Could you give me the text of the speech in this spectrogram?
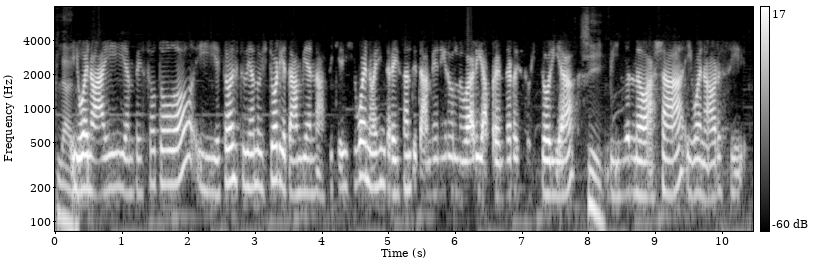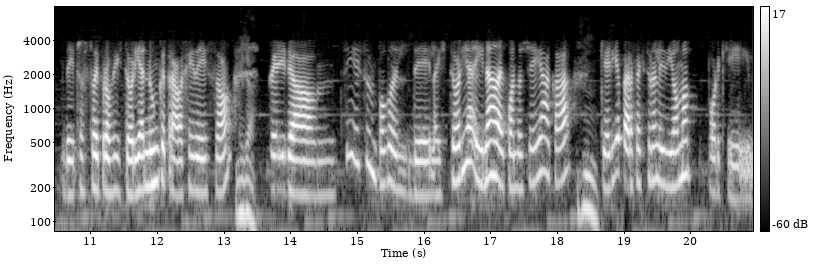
claro. Y bueno, ahí empezó todo y estaba estudiando historia también, así que dije, bueno, es interesante también ir a un lugar y aprender de su historia viviendo allá. Y bueno, ahora sí, de hecho soy profe de historia, nunca trabajé de eso. Mira. Pero um, sí, eso es un poco de, la historia y nada, cuando llegué acá quería perfeccionar el idioma porque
